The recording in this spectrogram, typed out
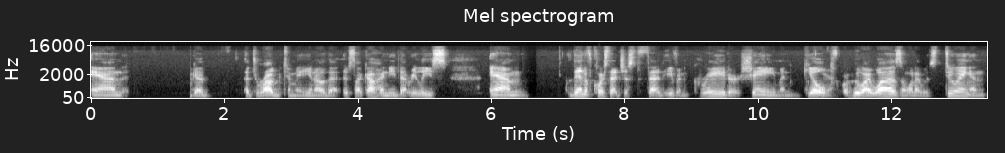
and like a, a drug to me, you know, that it's like, oh, I need that release. And then of course that just fed even greater shame and guilt Yeah. for who I was and what I was doing, and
